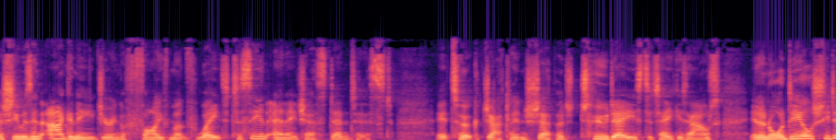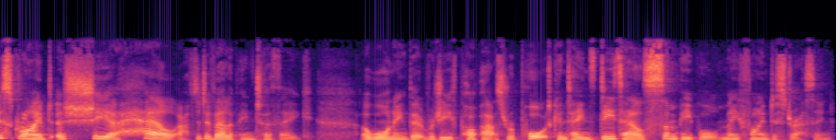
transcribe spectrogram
as she was in agony during a five-month wait to see an NHS dentist. It took Jacqueline Shepherd two days to take it out in an ordeal she described as sheer hell after developing toothache. A warning that Rajiv Popat's report contains details some people may find distressing.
